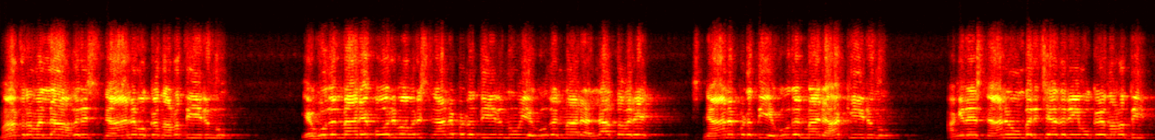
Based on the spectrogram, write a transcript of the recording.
മാത്രമല്ല അവർ സ്നാനമൊക്കെ നടത്തിയിരുന്നു. യഹൂദന്മാരെ പോലും അവർ സ്നാനപ്പെടുത്തിയിരുന്നു. യഹൂദന്മാരല്ലാത്തവരെ സ്നാനപ്പെടുത്തി യഹൂദന്മാരാക്കിയിരുന്നു. അങ്ങനെ സ്നാനവും പരിച്ഛേദനയും ഒക്കെ നടത്തി.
